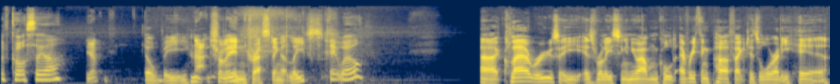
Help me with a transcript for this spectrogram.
Of course they are. Yep. It'll be Naturally. interesting at least. It will. Uh, Claire Rousay is releasing a new album called Everything Perfect Is Already Here.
